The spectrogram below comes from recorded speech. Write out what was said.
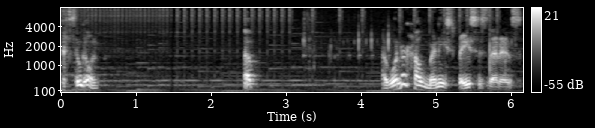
It's still going. Up. I wonder how many spaces that is.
